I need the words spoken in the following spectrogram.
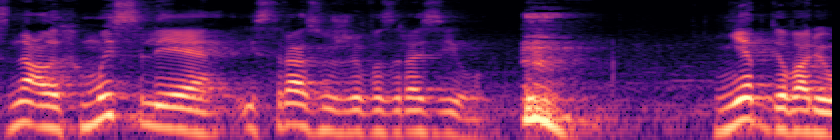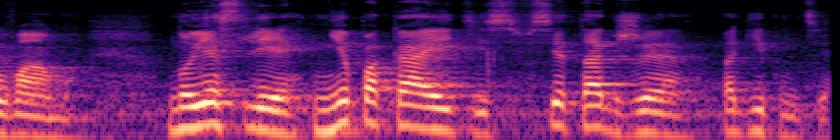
знал их мысли и сразу же возразил, «Нет, говорю вам, но если не покаетесь, все также погибнете.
